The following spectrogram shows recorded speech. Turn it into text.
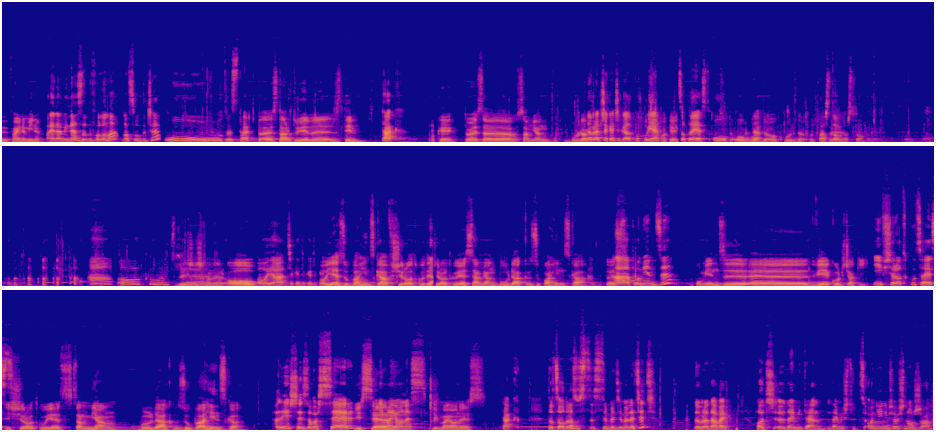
E, fajna mina. Fajna mina? Zadowolona? Na słodycze? Uuu, to jest tak? E, startujemy z tym? Tak. Okej. To jest e, Samyang Bu- Bulldog. Dobra, czekaj, czekaj, odpakuję. Okej. Co to jest? O O kurde. kurde, o kurde. O, co Patrz to to, jest? patrz to. O kurde. Zbliżysz kamerę. O! O ja, czekaj, czekaj, czekaj. O jest zupa chińska w środku. Ten- W środku jest Samyang Bulldog, zupa chińska. To jest A pomiędzy? Pomiędzy e, dwie kurczaki. I w środku co jest? I w środku jest Samyang Bulldog, zupa chińska. Ale jeszcze jest, zobacz, ser I ser. i majonez. I majonez. Tak. To co, od razu z, z tym będziemy lecieć? Dobra, dawaj. Chodź, y, daj mi ten, daj mi sztućce. O nie, nie wziąłeś noża.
